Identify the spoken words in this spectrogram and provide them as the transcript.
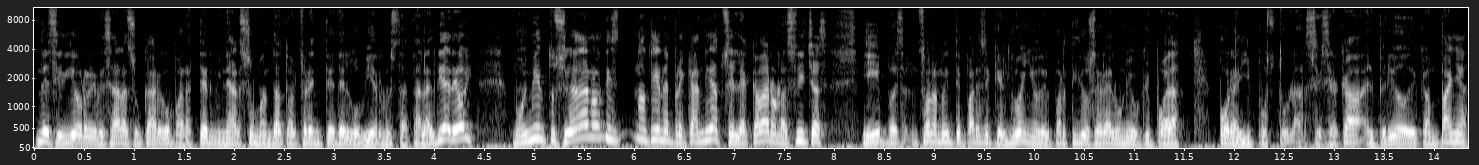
decidió regresar a su cargo para terminar su mandato al frente del gobierno estatal. Al día de hoy, Movimiento Ciudadano no tiene precandidato, se le acabaron las fichas y pues solamente parece que el dueño del partido será el único que pueda por ahí postularse. Se acaba el periodo de campaña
